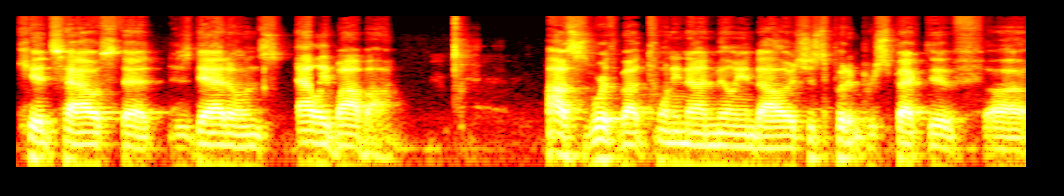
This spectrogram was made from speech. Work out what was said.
kid's house that his dad owns, Alibaba. House is worth about $29 million. Just to put it in perspective, uh,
